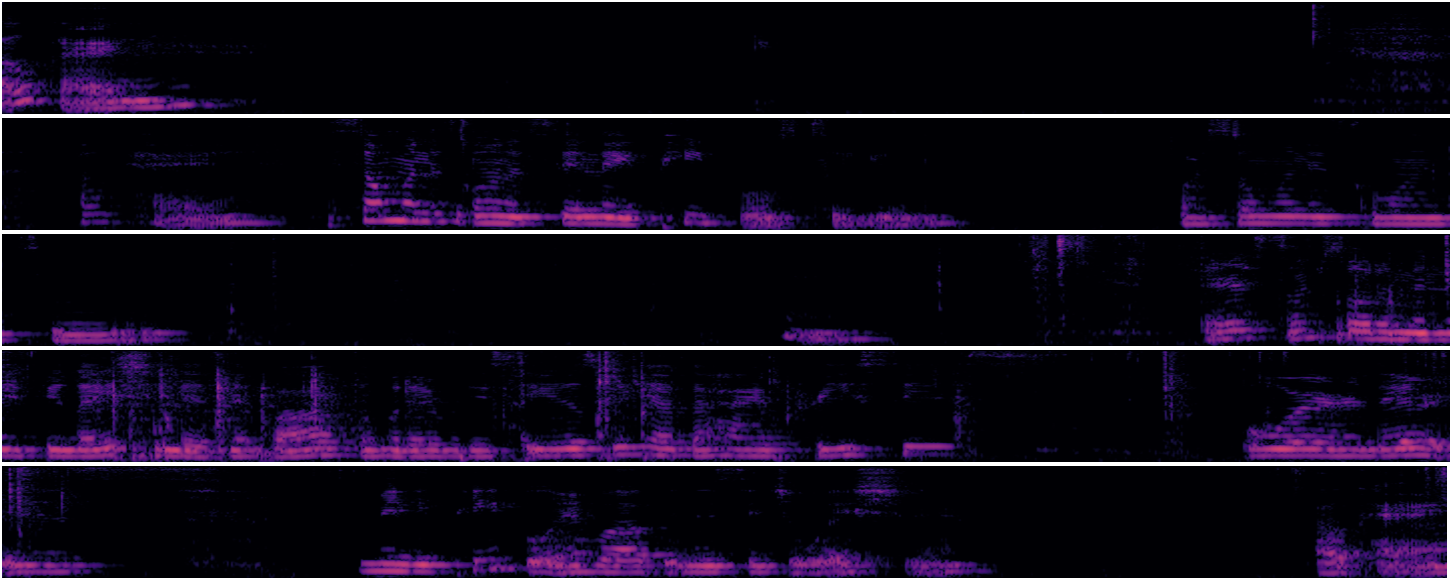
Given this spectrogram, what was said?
Okay. Okay. Someone is going to send their peoples to you. Or someone is going to... Hmm there's some sort of manipulation that's involved in whatever this is. We have the high priestess or there is many people involved in this situation. Okay.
